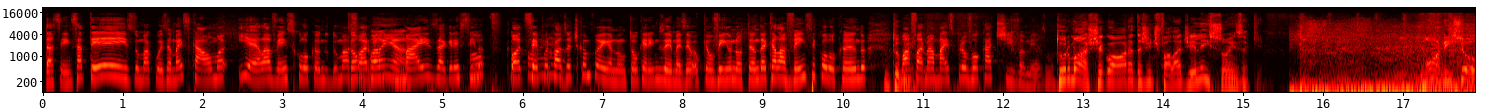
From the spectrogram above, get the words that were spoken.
da sensatez, de uma coisa mais calma, e ela vem se colocando de uma Campanha. forma mais agressiva. Ops, Pode ser por causa de campanha, não estou querendo dizer, mas eu- o que eu venho notando é que ela vem se colocando de uma bem. forma mais provocativa mesmo. Turma, chegou a hora da gente falar de eleições aqui. Morning Show.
